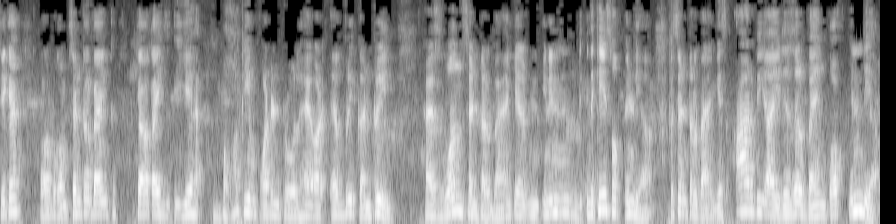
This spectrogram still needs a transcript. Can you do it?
ठीक है? और सेंट्रल बैंक क्या होता है, ये बहुत ही इंपॉर्टेंट रोल है और every country has one central bank in the case of India the central bank is RBI reserve bank of India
